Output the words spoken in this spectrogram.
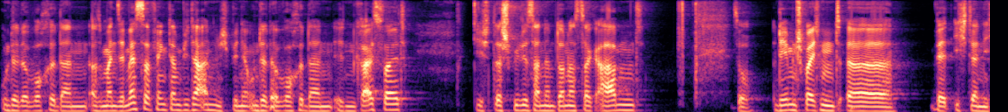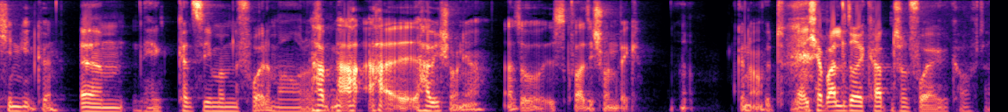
unter der Woche dann, also mein Semester fängt dann wieder an und ich bin ja unter der Woche dann in Greifswald. Die, das Spiel ist dann am Donnerstagabend. So, dementsprechend äh, werde ich da nicht hingehen können. Ähm, nee, kannst du jemandem eine Freude machen oder? Hab, ha, ha, hab ich schon, ja. Also ist quasi schon weg. Genau. Gut. Ja, ich habe alle drei Karten schon vorher gekauft. Ja.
